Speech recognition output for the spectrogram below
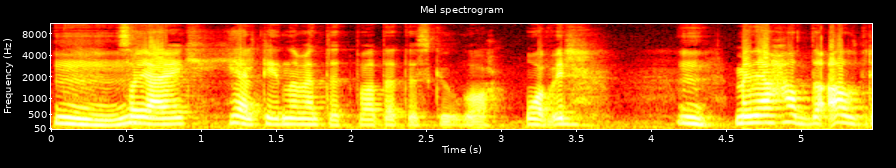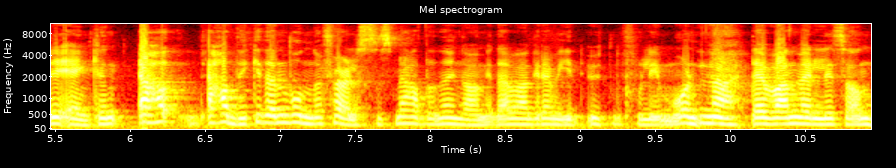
Så jeg gikk hele tiden og ventet på at dette skulle gå over. Men jeg hadde aldri egentlig jeg hadde, jeg hadde ikke den vonde følelsen som jeg hadde den gangen jeg var gravid utenfor livmoren. Nei. Det var en veldig sånn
